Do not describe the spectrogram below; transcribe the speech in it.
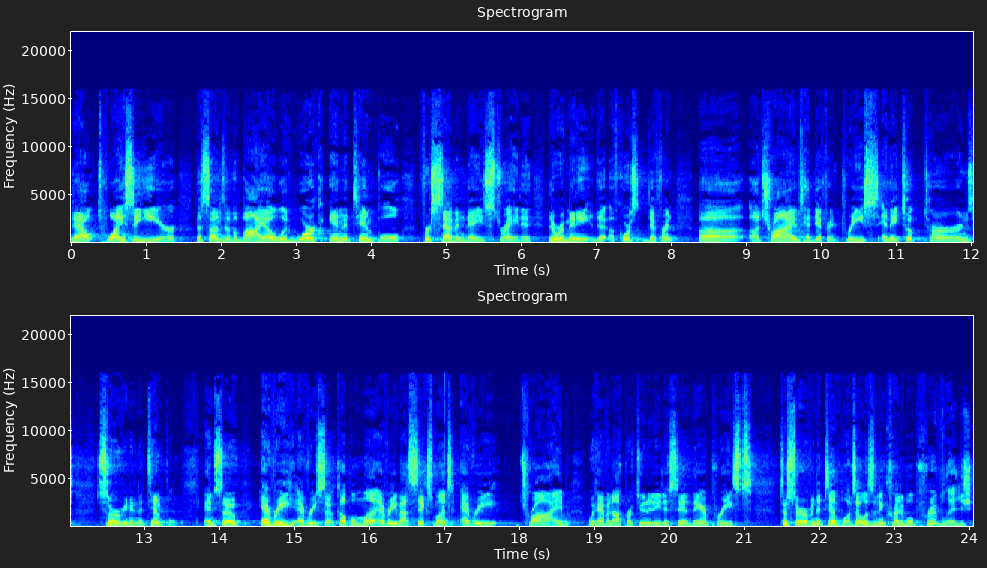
Now, twice a year, the sons of Abiah would work in the temple for seven days straight. There were many, of course, different uh, uh, tribes had different priests, and they took turns serving in the temple. And so, every every couple months, every about six months, every tribe would have an opportunity to send their priests to serve in the temple. And so, it was an incredible privilege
